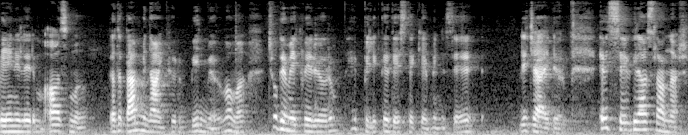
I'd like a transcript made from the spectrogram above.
beğenilerim az mı ya da ben mi nankörüm bilmiyorum ama çok emek veriyorum. Hep birlikte desteklemenizi rica ediyorum. Evet sevgili aslanlar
